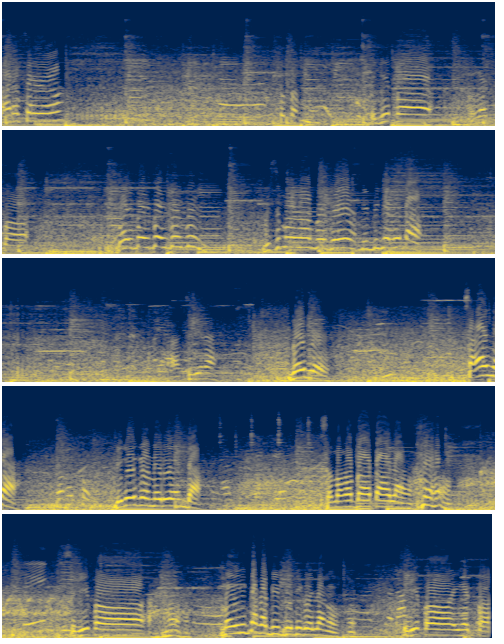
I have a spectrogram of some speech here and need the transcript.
Para sa'yo. Boy, boy, boy, boy, boy. Gusto mo ng burger? Bibigyan kita. Ah, sige na. Burger. Sa kanya? Bigay ko merienda. Sa mga bata lang. Sige po. Mainit na kabibili ko lang eh. Sige po, ingat po.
